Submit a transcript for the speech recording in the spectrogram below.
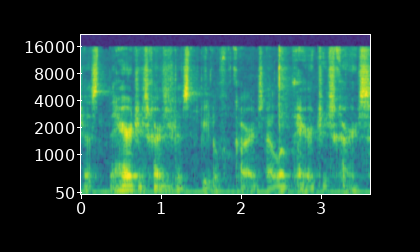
just the heritage cards are just beautiful cards. I love the heritage cards.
